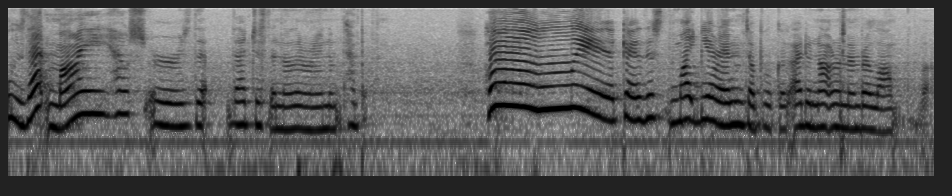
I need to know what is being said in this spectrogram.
Ooh, is that my house or is that that just another random temple? Holy! Okay, this might be a random temple because I do not remember lava.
